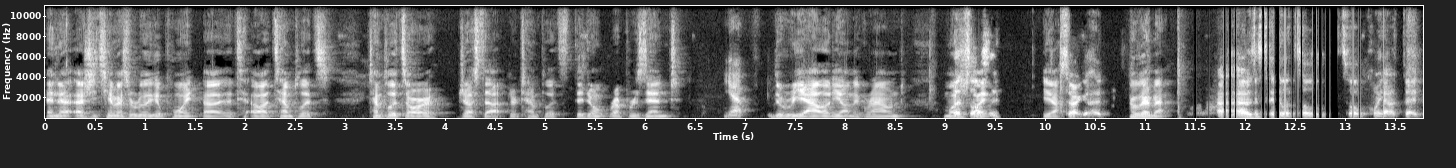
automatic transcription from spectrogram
And uh, actually tim has a really good point uh, t- uh, templates. Templates are just that they're templates. They don't represent yep. the reality on the ground much let's like also, yeah. Sorry go ahead. Go ahead matt. I was going to say let's also point out that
